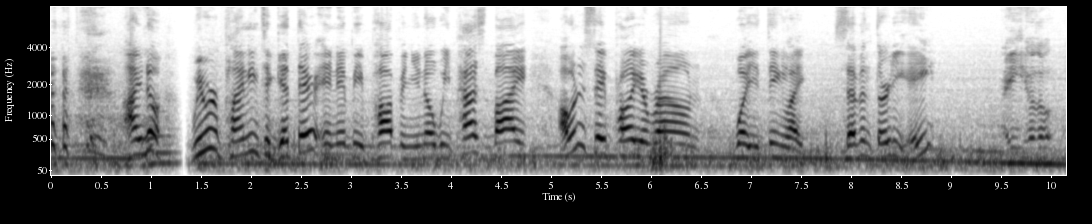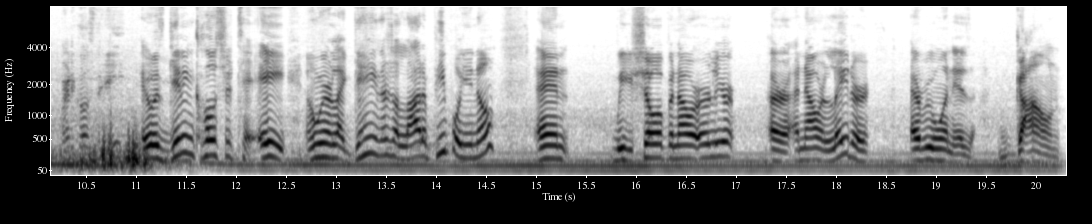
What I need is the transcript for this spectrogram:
I know. We were planning to get there and it be popping. You know, we passed by. I want to say probably around what you think, like 7:38. Eight. It was pretty close to eight. It was getting closer to eight, and we were like, "Dang, there's a lot of people," you know. And we show up an hour earlier, or an hour later, everyone is gone.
